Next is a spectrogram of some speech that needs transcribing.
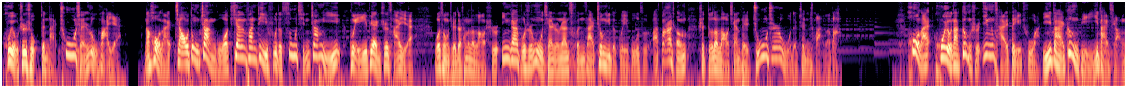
忽悠之处真乃出神入化也。那后来搅动战国、天翻地覆的苏秦、张仪，诡辩之才也。我总觉得他们的老师应该不是目前仍然存在争议的鬼谷子啊，八成是得了老前辈烛之武的真传了吧。后来忽悠那更是英才辈出啊，一代更比一代强，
